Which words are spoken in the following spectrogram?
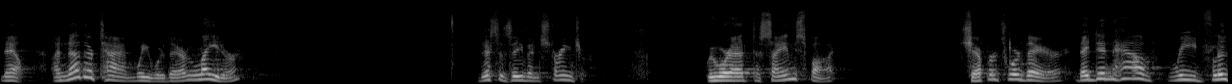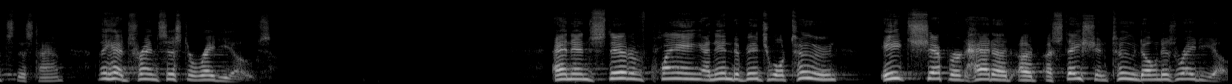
Now, another time we were there later, this is even stranger. We were at the same spot. Shepherds were there. They didn't have reed flutes this time, they had transistor radios. And instead of playing an individual tune, each shepherd had a, a, a, station tuned on his radio.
